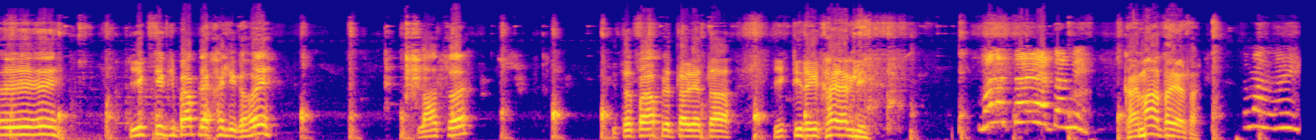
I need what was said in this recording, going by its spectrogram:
ए, ए ए, एकटी की पापड्या खाली का होय? लहाच इथं पापड्या तळ्या आता एकटी लगे खाय लागली. मला तळ्यात आणि काय मला तळ्या आता तुम्हाला नाही.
